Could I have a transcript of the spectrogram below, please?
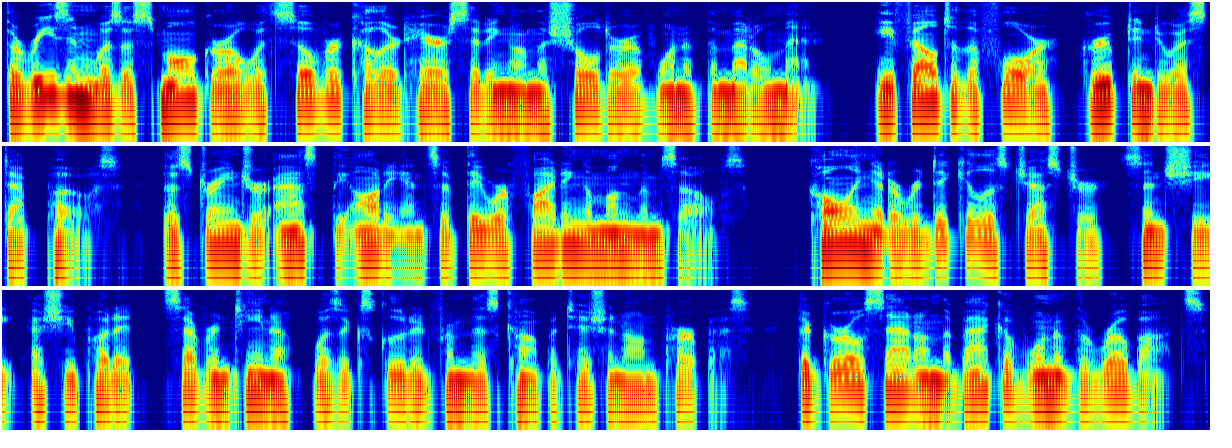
the reason was a small girl with silver-colored hair sitting on the shoulder of one of the metal men. He fell to the floor, grouped into a step pose. The stranger asked the audience if they were fighting among themselves, calling it a ridiculous gesture since she, as she put it, Severintina, was excluded from this competition on purpose. The girl sat on the back of one of the robots,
